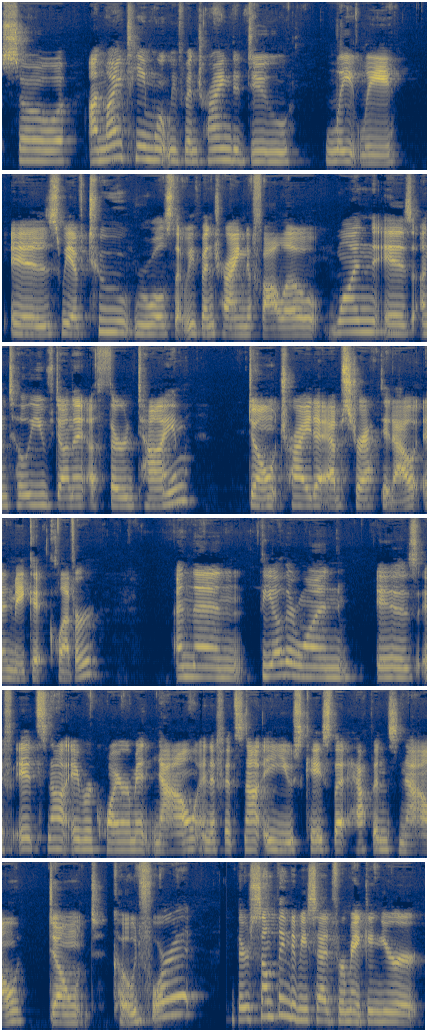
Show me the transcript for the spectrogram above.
So, on my team, what we've been trying to do lately is we have two rules that we've been trying to follow. One is until you've done it a third time, don't try to abstract it out and make it clever. And then the other one is if it's not a requirement now and if it's not a use case that happens now, don't code for it. There's something to be said for making your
